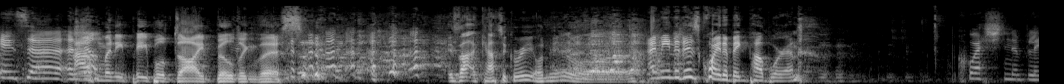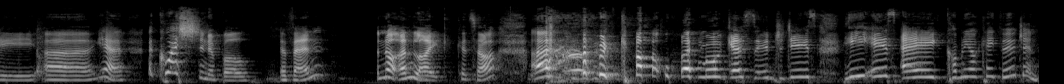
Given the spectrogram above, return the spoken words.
It's uh, a How little- many people died building this? is that a category on here? Or, I mean, it is quite a big pub we're in. questionably, uh, yeah, a questionable event. Not unlike Qatar. Uh, we've got one more guest to introduce. He is a comedy arcade virgin.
